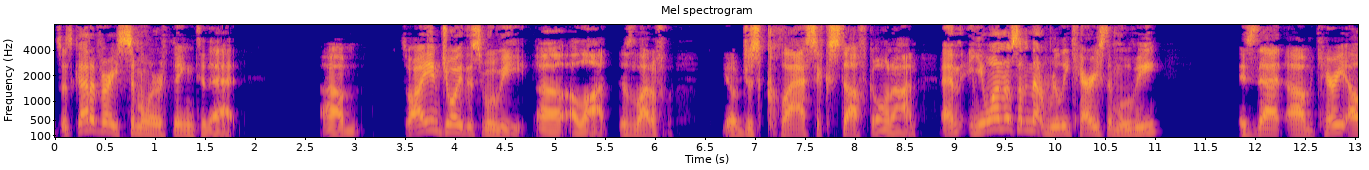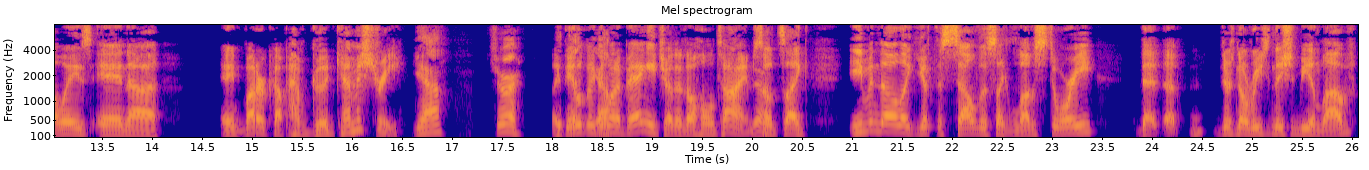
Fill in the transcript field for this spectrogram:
so it's got a very similar thing to that um so I enjoy this movie uh, a lot. There's a lot of, you know, just classic stuff going on. And you want to know something that really carries the movie is that um, Cary Elwes and uh, and Buttercup have good chemistry. Yeah, sure. Like they look like Yeah. they want to bang each other the whole time. So it's like even though like you have to sell this like love story that uh, there's no reason they should be in love,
